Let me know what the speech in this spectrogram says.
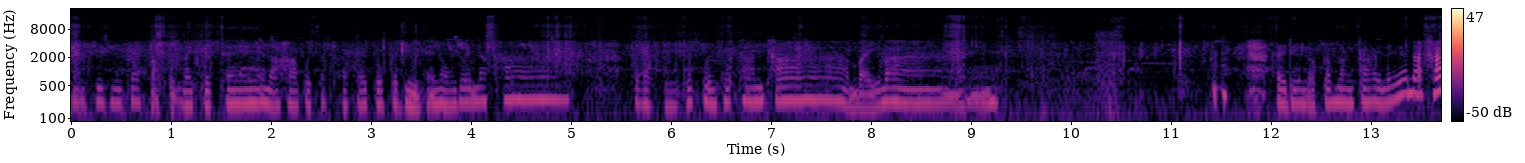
คลิปนี้ก็ฝากกดไลค์กดแชร์นะคะกด subscribe กดกระดิ่งให้น้องด้วยนะคะ สวัสดีทุกคนทุกท่านค่ะบ๊ายบายไปเดินออกกำลังกายแล้วนะคะ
